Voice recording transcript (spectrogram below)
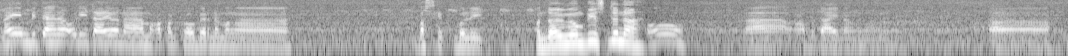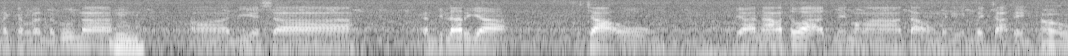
Naiimbitahan na ulit tayo na makapag-cover ng mga basketball league. Ang dami mong views doon ah. Oo. Nakakabot tayo ng ah, Nagcarlan Laguna, Mm. ah, di sa Candelaria, sa Chaong. Kaya nakakatuwa at may mga taong nag-invite sa atin. Oo.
